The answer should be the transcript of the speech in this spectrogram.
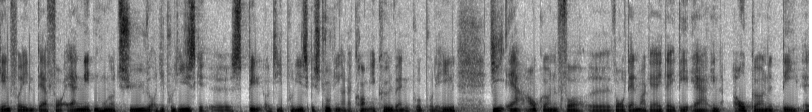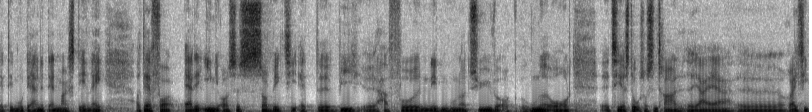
genforeningen. Derfor er 1920 og de politiske øh, spil og de politiske beslutninger, der kom i kølvandet på, på det hele, de er afgørende for, øh, hvor Danmark er i dag. Det er en afgørende del af det moderne Danmarks DNA. Og derfor er det egentlig også så vigtigt, at øh, vi øh, har fået 1920 og 100 år øh, til at stå så centralt. Jeg er øh, rigtig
